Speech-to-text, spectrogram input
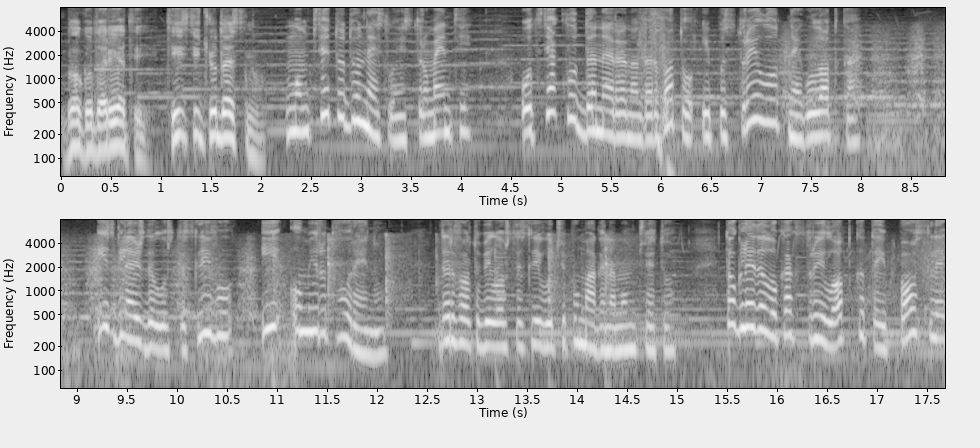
Благодаря ти. Ти си чудесно. Момчето донесло инструменти, отсякло дънера на дървото и построило от него лодка. Изглеждало щастливо и умиротворено. Дървото било щастливо, че помага на момчето. То гледало как строи лодката и после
